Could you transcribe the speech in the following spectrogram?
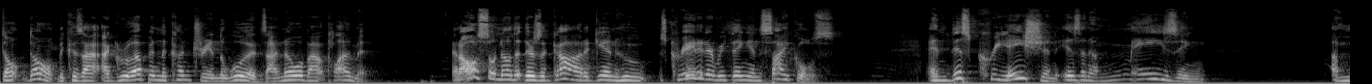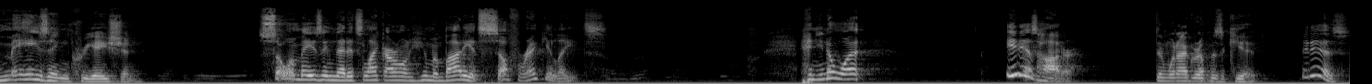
Don't, don't, because I, I grew up in the country, in the woods. I know about climate. And I also know that there's a God, again, who has created everything in cycles. And this creation is an amazing, amazing creation. So amazing that it's like our own human body, it self regulates. And you know what? It is hotter than when I grew up as a kid. It is.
